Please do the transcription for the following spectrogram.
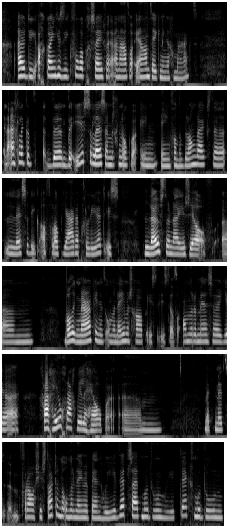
uit die acht kantjes die ik voor heb geschreven een aantal aantekeningen gemaakt. En eigenlijk het, de, de eerste les, en misschien ook wel een, van de belangrijkste lessen die ik afgelopen jaar heb geleerd, is luister naar jezelf. Um, wat ik merk in het ondernemerschap is, is dat andere mensen je graag heel graag willen helpen. Um, met, met, ehm, vooral als je startende ondernemer bent, hoe je je website moet doen, hoe je tekst moet doen.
